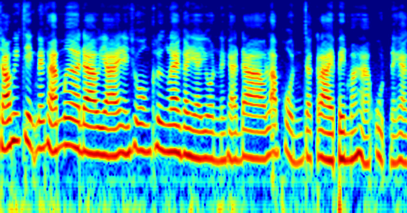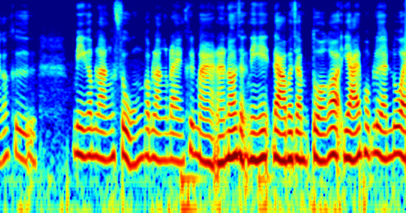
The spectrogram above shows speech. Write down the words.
ชาวพิจิกนะคะเมื่อดาวย้ายในช่วงครึ่งแรกกันยายนนะคะดาวรับผลจะกลายเป็นมหาอุดนะคะก็คือ มีกำลังสูงกำลังแรงขึ้นมานะนอกจากนี้ดาวประจำตัวก็ย้ายภพเรือนด้วย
